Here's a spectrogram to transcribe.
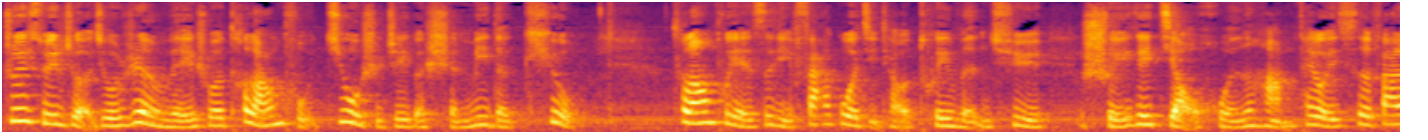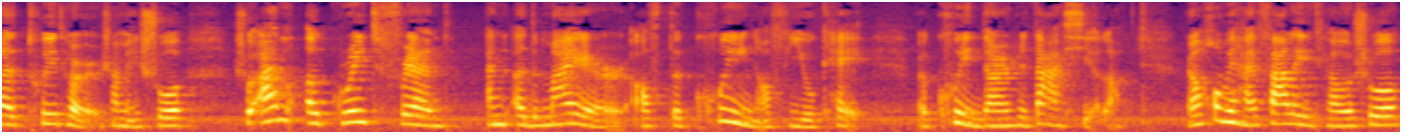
追随者就认为说，特朗普就是这个神秘的 Q。特朗普也自己发过几条推文去水给搅浑哈。他有一次发了 Twitter 上面说说 I'm a great friend and admirer of the Queen of UK。呃，Queen 当然是大写了。然后后面还发了一条说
